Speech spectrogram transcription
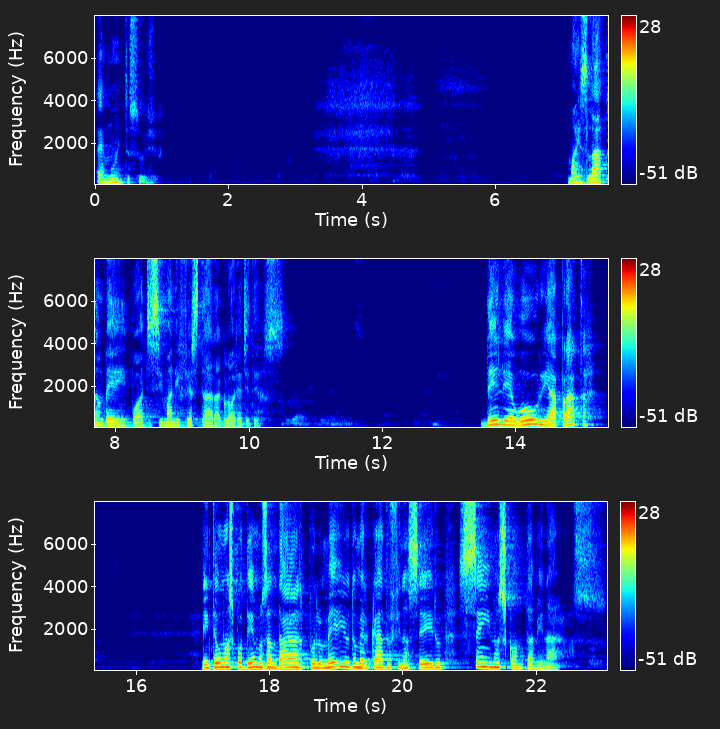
É muito sujo. Mas lá também pode se manifestar a glória de Deus. Dele é o ouro e a prata. Então nós podemos andar pelo meio do mercado financeiro sem nos contaminarmos.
